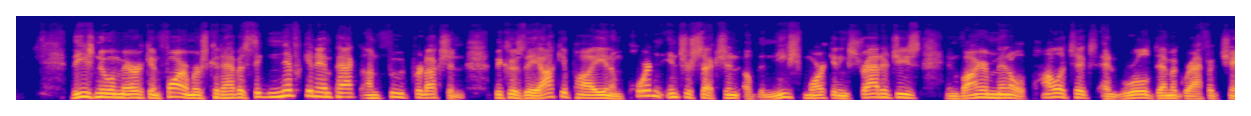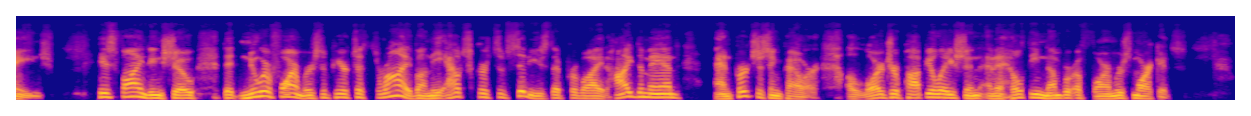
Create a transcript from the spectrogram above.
These new American farmers could have a significant impact on food production because they occupy an important intersection of the niche marketing strategies, environmental politics, and rural demographic change. His findings show that newer farmers appear to thrive on the outskirts of cities that provide high demand and purchasing power, a larger population, and a healthy number of farmers markets.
